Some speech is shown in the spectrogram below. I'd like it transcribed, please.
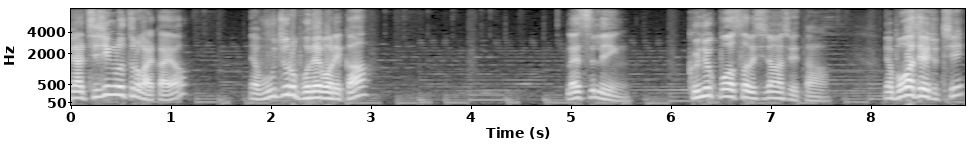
야, 지식 루트로 갈까요? 야, 우주로 보내버릴까? 레슬링. 근육 버스터를 시정할 수 있다. 야, 뭐가 제일 좋지?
